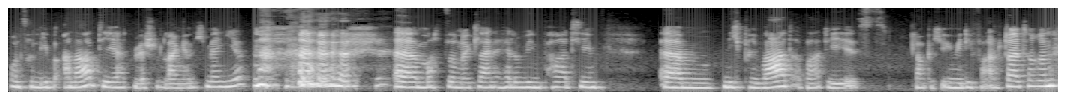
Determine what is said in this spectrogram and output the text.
unsere liebe Anna, die hatten wir schon lange nicht mehr hier, äh, macht so eine kleine Halloween-Party. Ähm, nicht privat, aber die ist, glaube ich, irgendwie die Veranstalterin.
